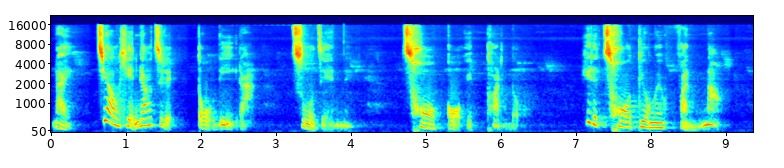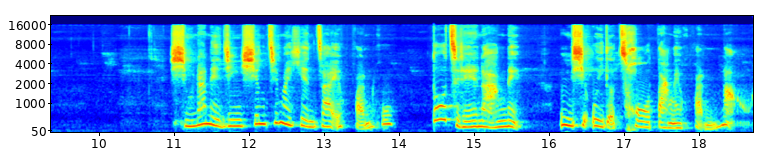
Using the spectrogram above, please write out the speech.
来教现了这个道理啦，自然呢错过的脱落，迄个初中的烦恼，像咱的人生即么现在的凡夫，多一个人呢，毋是为着初当的烦恼啊，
